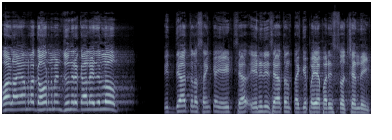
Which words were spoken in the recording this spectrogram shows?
వాళ్ళ హయాంలో గవర్నమెంట్ జూనియర్ కాలేజీల్లో విద్యార్థుల సంఖ్య ఎయిట్ ఎనిమిది శాతం తగ్గిపోయే పరిస్థితి వచ్చింది.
